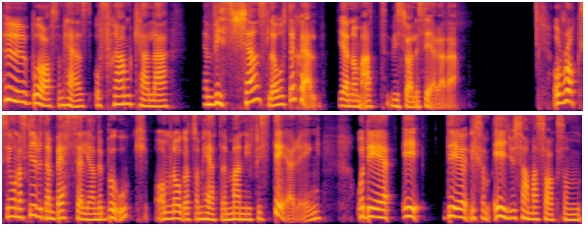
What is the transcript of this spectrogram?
hur bra som helst att framkalla en viss känsla hos dig själv genom att visualisera det. Och Roxy hon har skrivit en bästsäljande bok om något som heter manifestering. Och det är, det liksom är ju samma sak som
